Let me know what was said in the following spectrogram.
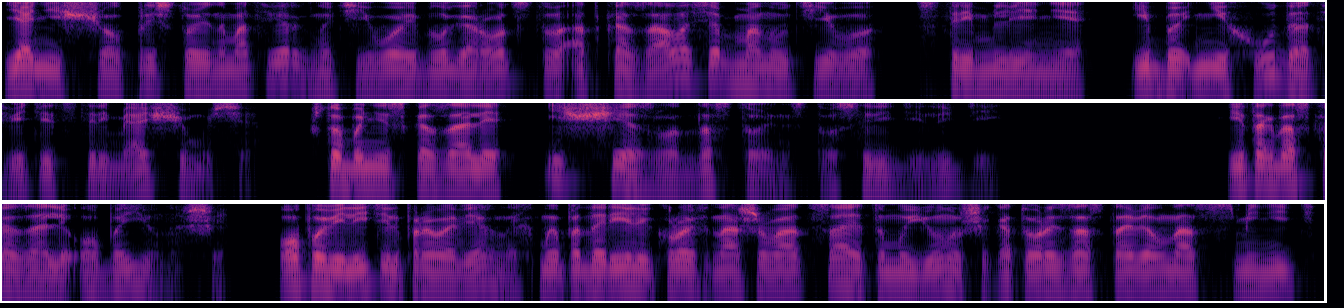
я не счел пристойным отвергнуть его, и благородство отказалось обмануть его стремление, ибо не худо ответить стремящемуся, чтобы не сказали «исчезло достоинство среди людей». И тогда сказали оба юноши, «О, повелитель правоверных, мы подарили кровь нашего отца этому юноше, который заставил нас сменить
